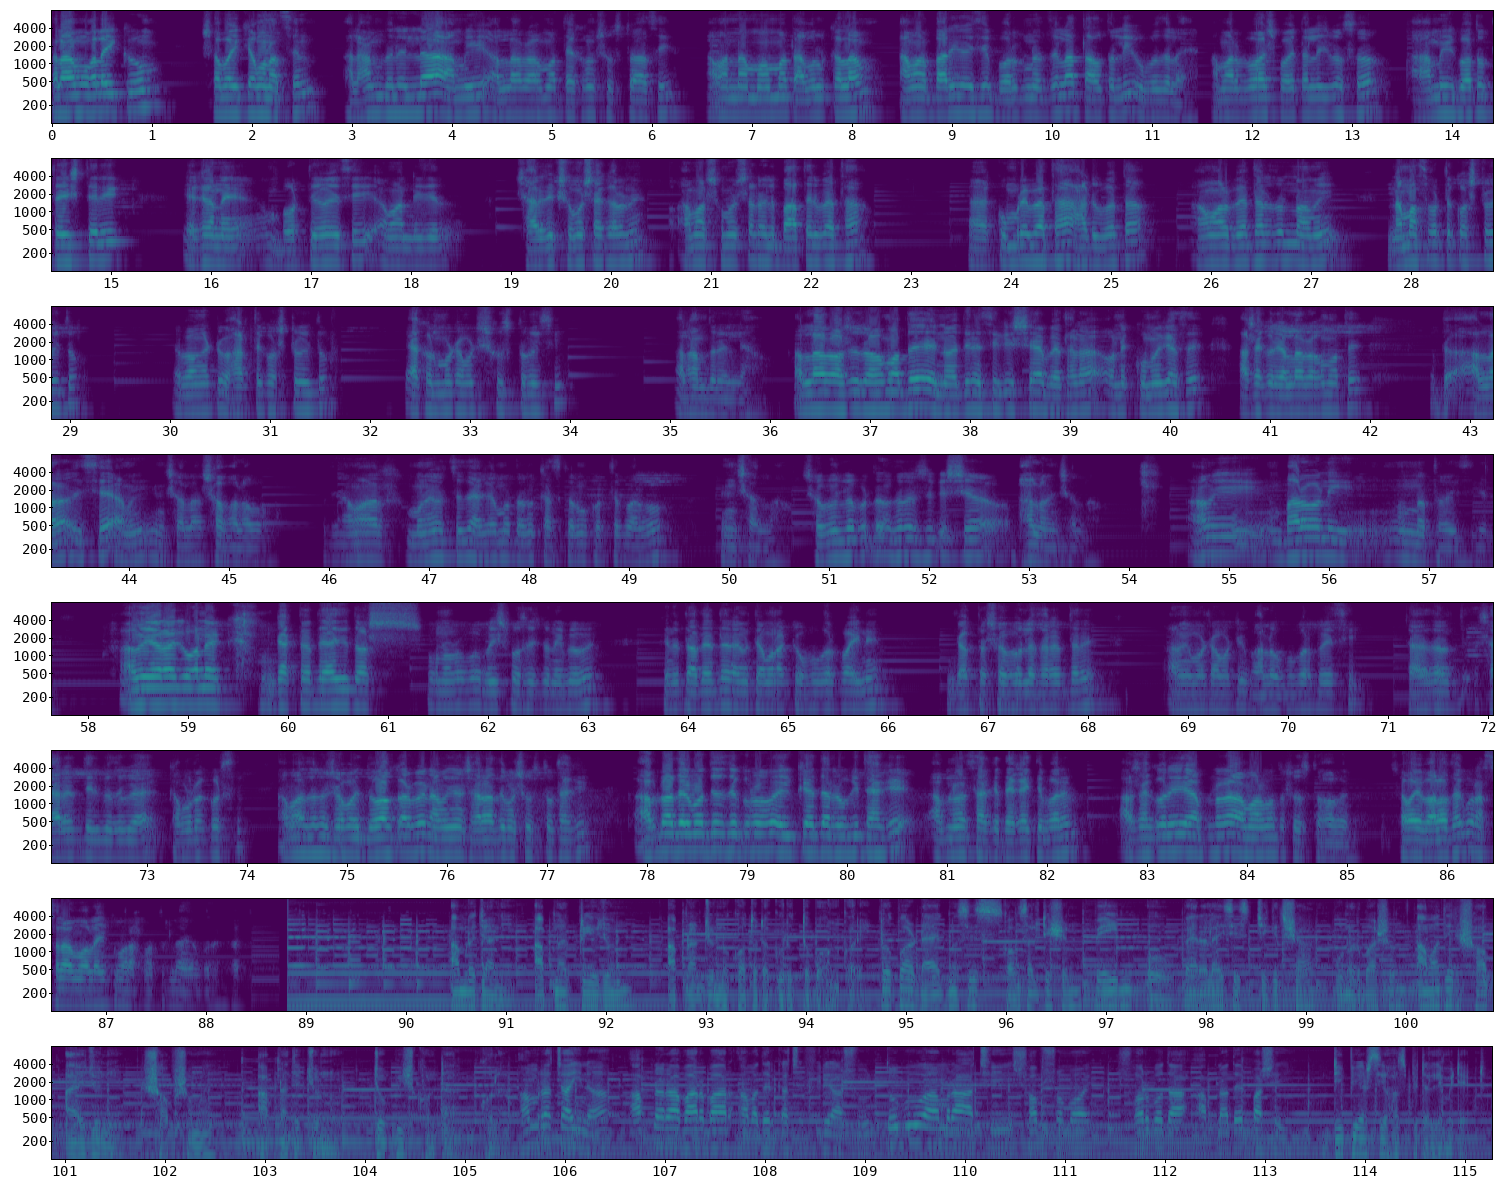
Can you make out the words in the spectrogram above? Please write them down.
সালামু আলাইকুম। সবাই কেমন আছেন? আলহামদুলিল্লাহ, আমি আল্লাহর রহমত এখন সুস্থ আছি। আমার নাম মোহাম্মদ আবুল কালাম। আমার বাড়ি হয়েছে বরগুনা জেলা, তালতলি উপজেলায়। আমার বয়স পঁয়তাল্লিশ বছর। আমি গত তেইশ তারিখ এখানে ভর্তি হয়েছি আমার নিজের শারীরিক সমস্যার কারণে। আমার সমস্যাটা হলো বাতের ব্যথা কোমরে ব্যথা, হাঁটু ব্যথা। আমার ব্যথার জন্য আমি নামাজ পড়তে কষ্ট হইতো। এবং একটু হাঁটতে কষ্ট হইতো। এখন মোটামুটি সুস্থ হয়েছি আলহামদুলিল্লাহ। আল্লাহর অসুর রহমতে নয় দিনের চিকিৎসা ব্যথাটা অনেক কমে গেছে। আশা করি আল্লাহর রহমতে আল্লাহর ইচ্ছে আমি ইনশাল্লাহ সফল হব। আমার মনে হচ্ছে যে আগের মতো আমি কাজকর্ম করতে পারব ইনশাল্লাহ সবুল্লা প্রধান চিকিৎসা ভালো ইনশাল্লাহ আমি বারো আনি উন্নত হয়েছি আর কি। আমি এর আগে অনেক ডাক্তার দেখাইছি দশ, পনেরো বা বিশ, পঁচিশ জন এইভাবে, কিন্তু তাদের দ্বারা আমি তেমন একটা উপকার পাইনি। ডক্টর শফিউল্লাহ স্যারের দ্বারা আমি মোটামুটি ভালো উপকার পেয়েছি। দ্বারা স্যারের দীর্ঘজীবী কামনা করছি। আমার জন্য সবাই দোয়া করবেন, আমি যেন সারাদিন সুস্থ থাকি। আপনাদের মধ্যে যদি কোনো এই কেদার রোগী থাকে, আপনারা স্যারকে দেখাইতে পারেন। আশা করি আপনারা আমার মতো সুস্থ হবেন। সবাই ভালো থাকবেন। আসসালামু আলাইকুম রহমতুল্লাহ আমরা জানি আপনার প্রিয়জন আপনার জন্য কতটা গুরুত্ব বহন করে। প্রপার ডায়াগনোসিস কনসালটেশন পেইন ও প্যারালাইসিস চিকিৎসা পুনর্বাসন আমাদের সব আয়োজনই সব সময় আপনাদের জন্য চব্বিশ ঘণ্টা খোলা। আমরা চাই না আপনারা বারবার আমাদের কাছে ফিরে আসুন তবুও আমরা আছি সব সময় সর্বদা আপনাদের পাশেই। DPRC hospital limited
